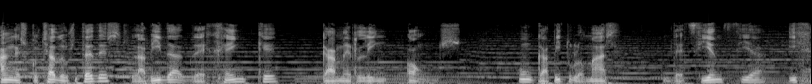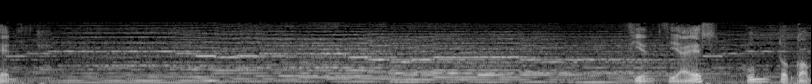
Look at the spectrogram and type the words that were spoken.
Han escuchado ustedes la vida de Henke Kamerlin Ons, un capítulo más de Ciencia y Genio. cienciaes.com.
